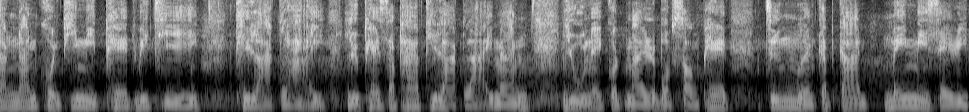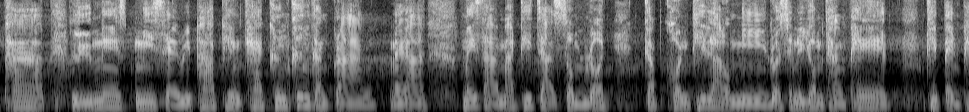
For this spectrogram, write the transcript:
ดังนั้นคนที่มีเพศวิถีที่หลากหลาย หรือเพศสภาพที่หลากหลายนั้น อยู่ในกฎหมายระบบสองเพศ จึงเหมือนกับการไม่มีเสรีภาพ หรือมีมีเสรีภาพเพียงแค่ครึ่งครึ่งกลางๆนะคะไม่สามารถที่จะสมรสกับคนที่เรามีรสนิยมทางเพศ ที่เป็นเพ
